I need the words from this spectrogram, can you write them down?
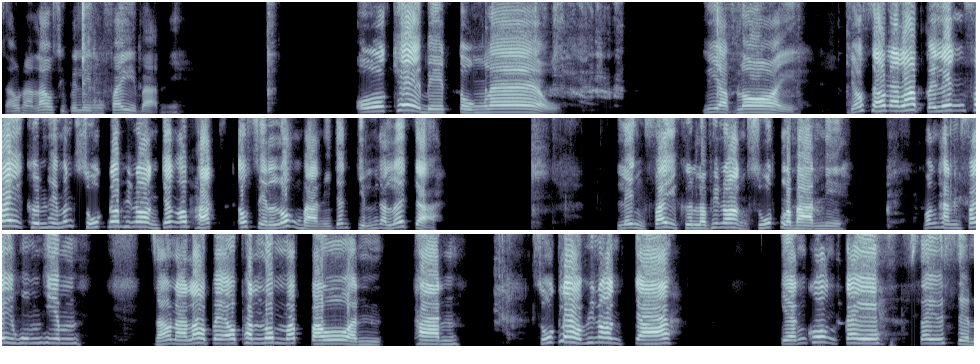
สาวนาเล่าสิไปเล็งไฟบาทนี้ โอเคเบตตรงแล้ว เรียบร้อย เดี๋ยวสาวนาล่าไปเล็งไฟขึ้นให้มันสุกเด้อพี่น้องจังเอาผัก เอาเส้นลงบาทนี้จังกินกันเลยจ้ะ เล่งไฟขึ้นแล้วพี่น้องสุกละบานนี่วังหันไฟหุ่มหิมสาวนาเล่าไปเอาพันลมมาเป่าอันทานสุกแล้วพี่น้องจ๋าแกงข้องไก่ใส่เส้น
